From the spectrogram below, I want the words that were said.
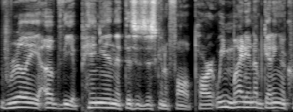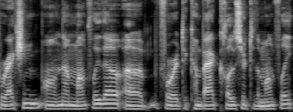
really of the opinion that this is just going to fall apart. We might end up getting a correction on the monthly, though, uh, for it to come back closer to the monthly,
